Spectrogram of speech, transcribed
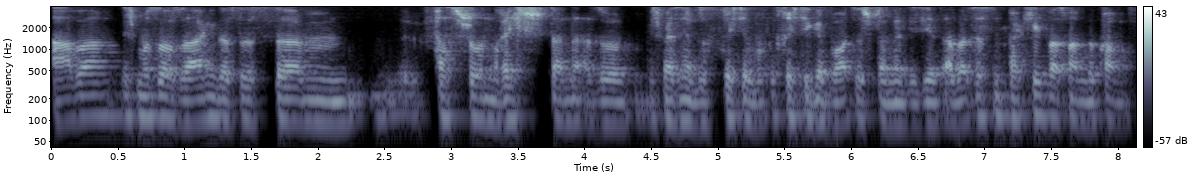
Aber ich muss auch sagen, dass es ähm, fast schon recht standard, also ich weiß nicht, ob das, richtige, richtige Wort ist, standardisiert, aber es ist ein Paket, was man bekommt.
